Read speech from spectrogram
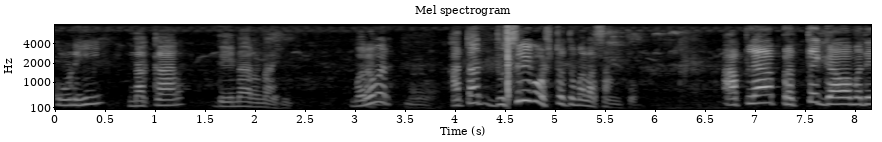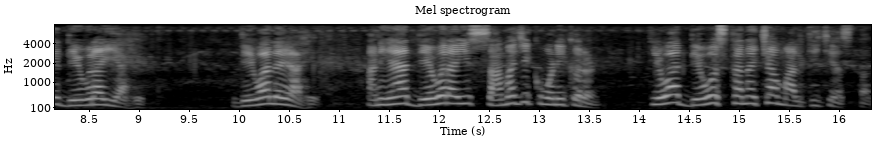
कोणीही नकार देणार नाही. बरोबर. आता दुसरी गोष्ट तुम्हाला सांगतो. आपल्या प्रत्येक गावामध्ये देवराई आहेत देवालय आहे. आणि ह्या देवराई सामाजिक वनीकरण किंवा देवस्थानाच्या मालकीची असतात.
